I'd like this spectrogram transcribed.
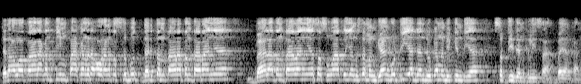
Dan Allah Ta'ala akan timpakan pada orang tersebut dari tentara-tentaranya, bala tentaranya sesuatu yang bisa mengganggu dia dan juga membuat dia sedih dan gelisah. Bayangkan,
